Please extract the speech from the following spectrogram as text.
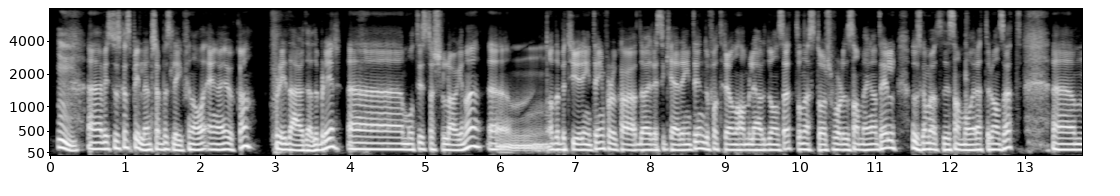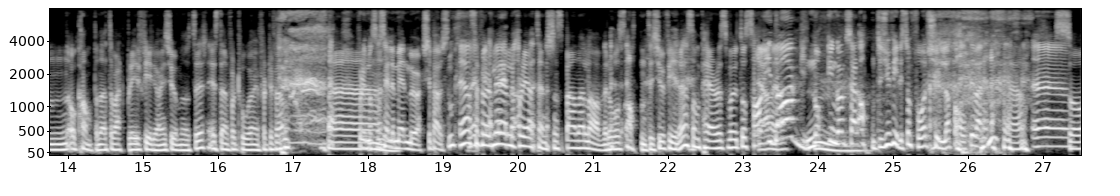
Eh, hvis du skal spille en Champions League-finale en gang i uka, fordi det er jo det du blir, eh, mot de største lagene. Eh, og det betyr ingenting, for du, kan, du risikerer ingenting. Du får 3,5 milliarder uansett, og neste år så får du det samme en gang til. Og du skal møte de samme året etter uansett. Eh, og kampene etter hvert blir 4 ganger 20 minutter istedenfor 2 ganger 45. Fordi man skal selge mer merch i pausen. Ja, selvfølgelig. Eller fordi attention span er lavere hos 18 til 24, som Paris var ute og sa Ja, i ja. dag! Nok en gang så er det 18 til 24 som får skylda for alt i verden. ja. Så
